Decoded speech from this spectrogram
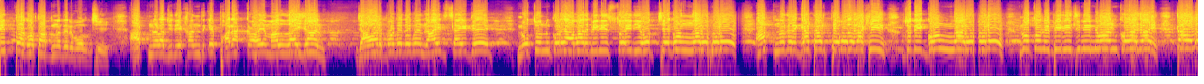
মিথ্যা কথা আপনাদের বলছি। আপনারা যদি এখান থেকে ফারাক্কা হয়ে মাল্লাই যান, যাওয়ার পথে দেখবেন রাইট সাইডে নতুন করে আবার ব্রিজ তৈরি হচ্ছে গঙ্গার উপরে আপনাদের জ্ঞাতার্থে বলে রাখি, যদি গঙ্গার উপরে নতুন ব্রিজ নির্মাণ করা যায়, তাহলে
